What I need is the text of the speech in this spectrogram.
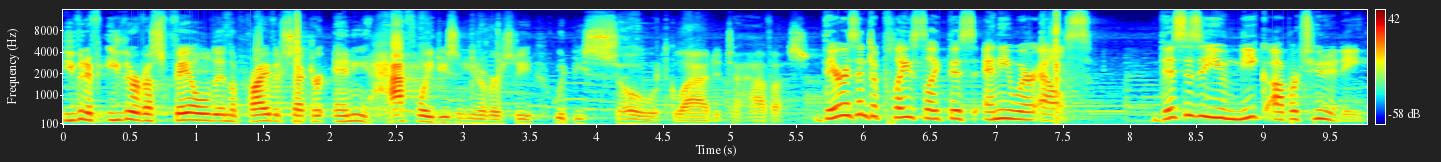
Even if either of us failed in the private sector, any halfway decent university would be so glad to have us. There isn't a place like this anywhere else. This is a unique opportunity.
